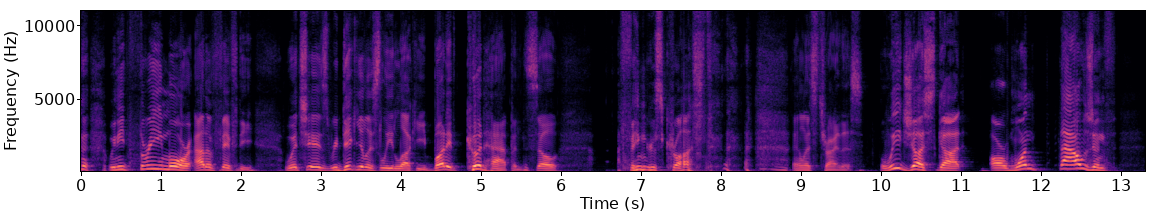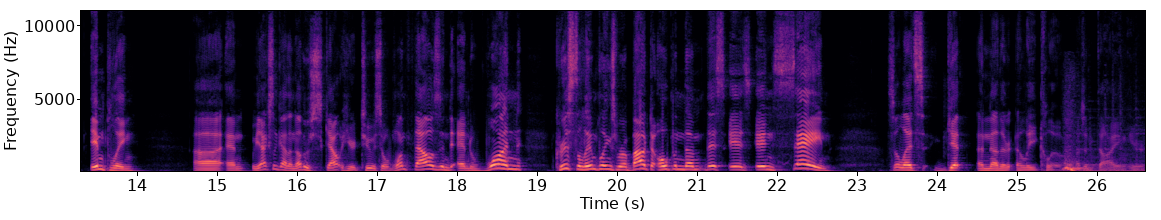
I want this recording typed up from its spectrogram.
we need three more out of 50, which is ridiculously lucky, but it could happen. So fingers crossed. and let's try this. We just got our 1000th impling. Uh, and we actually got another scout here too. So 1001 crystal implings. We're about to open them. This is insane. So let's get another elite clue. Imagine dying here.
